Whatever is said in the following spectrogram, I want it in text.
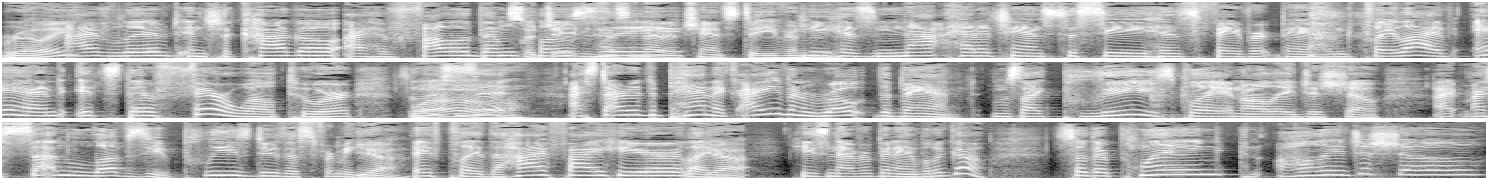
Really? I've lived in Chicago. I have followed them so closely. Jaden hasn't had a chance to even. He has not had a chance to see his favorite band play live, and it's their farewell tour. So this is it. I started to panic. I even wrote the band. It was like, please play an all ages show. I, my son loves you. Please do this for me. Yeah. They've played the hi fi here. Like, Yeah. He's never been able to go. So they're playing an all ages show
